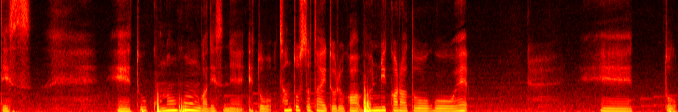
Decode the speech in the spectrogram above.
です。えーと、この本がですね、えーと、ちゃんとしたタイトルが「分離から統合へ」えっ、と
